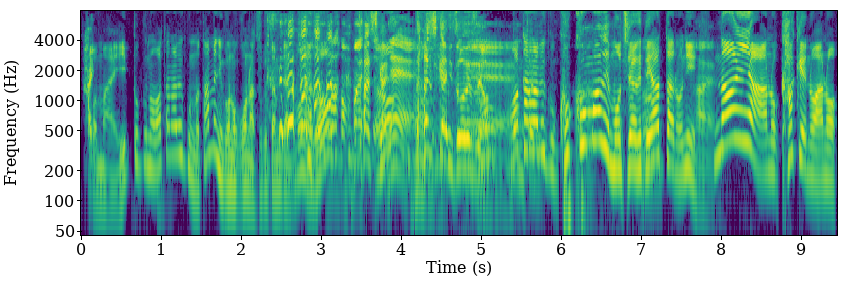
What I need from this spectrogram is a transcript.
はいお。前、一服の渡辺君のためにこのコーナー作ったみたいなもんやぞ。確かに、ね確かにそうですよ。ええ渡辺君、ここまで持ち上げてやったのに、はいなんや、あの、賭けのあの、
